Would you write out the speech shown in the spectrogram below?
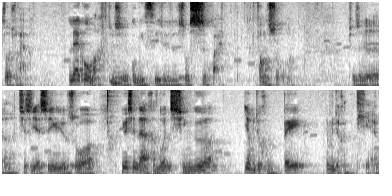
做出来了。Let go 嘛，就是顾名思义，就是说释怀、放手嘛。就是其实也是一个，就是说，因为现在很多情歌要么就很悲，要么就很甜，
